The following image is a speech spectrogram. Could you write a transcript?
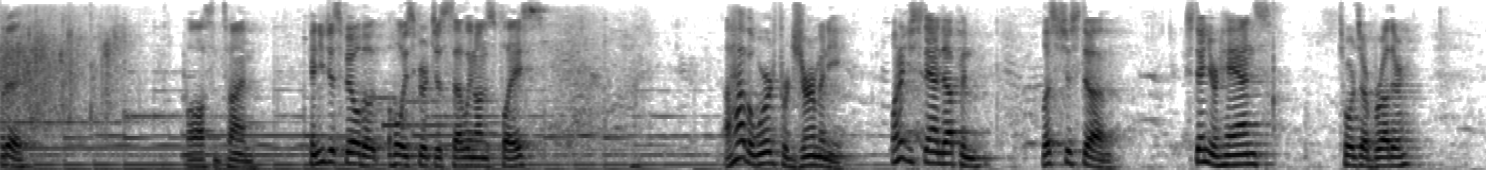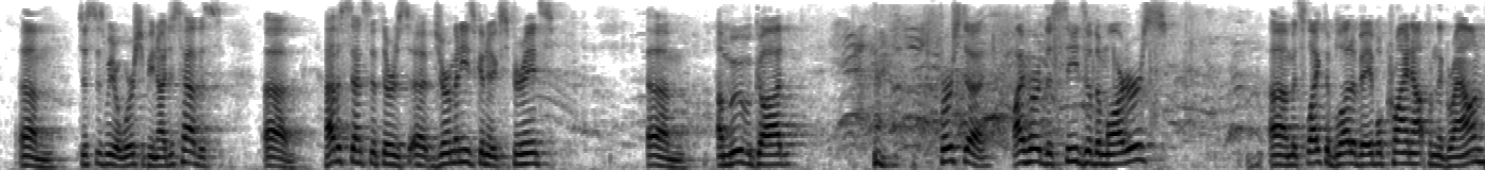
What a awesome time. Can you just feel the Holy Spirit just settling on this place? I have a word for Germany. Why don't you stand up and let's just uh, extend your hands towards our brother. Um, just as we were worshiping, I just have this. Uh, I have a sense that there's uh, Germany is going to experience um, a move of God. First, uh, I heard the seeds of the martyrs. Um, it's like the blood of Abel crying out from the ground.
